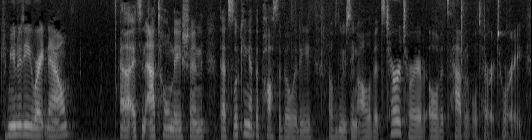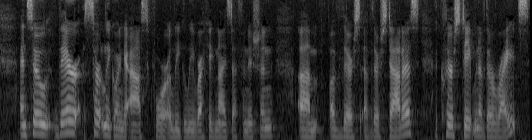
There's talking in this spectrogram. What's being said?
community right now. Uh, it's an atoll nation that's looking at the possibility of losing all of its territory, all of its habitable territory. And so they're certainly going to ask for a legally recognized definition um, of, their, of their status, a clear statement of their rights,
